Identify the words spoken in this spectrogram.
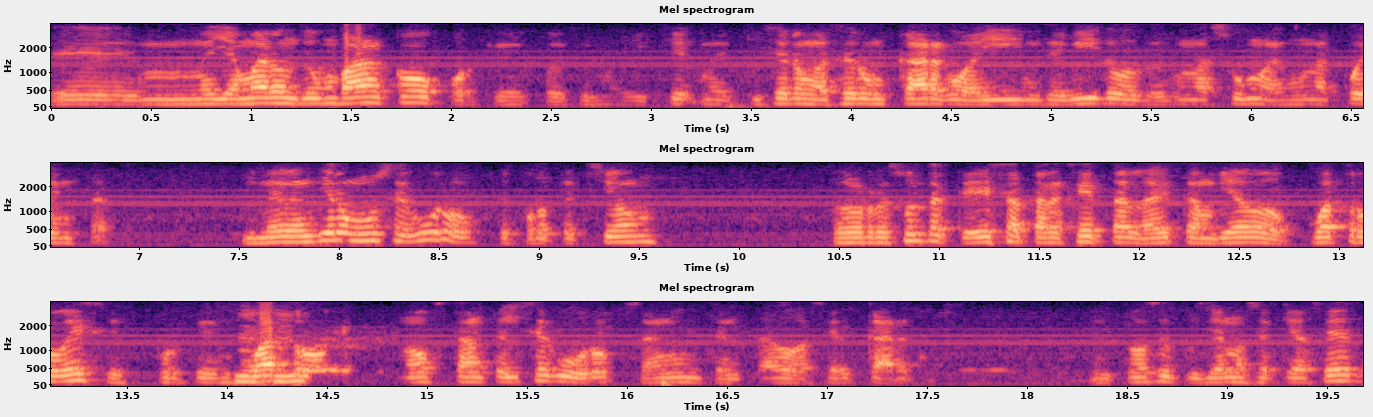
eh, me llamaron de un banco porque pues me, quisieron hacer un cargo ahí indebido de una suma en una cuenta y me vendieron un seguro de protección pero resulta que esa tarjeta la he cambiado cuatro veces porque en cuatro veces no obstante el seguro pues han intentado hacer cargos. Entonces pues ya no sé qué hacer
